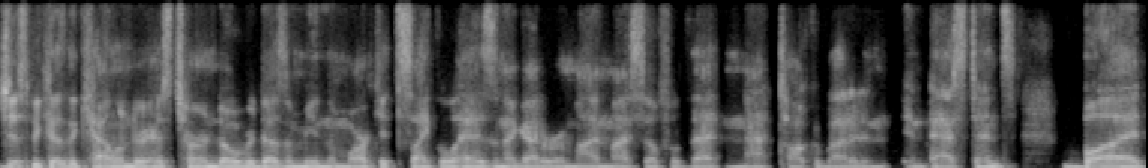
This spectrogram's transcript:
just because the calendar has turned over doesn't mean the market cycle has. And I got to remind myself of that and not talk about it in, in past tense. But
